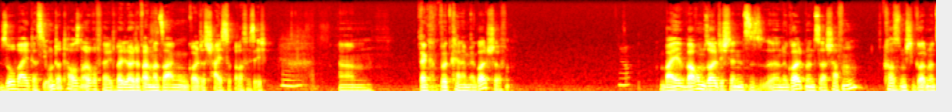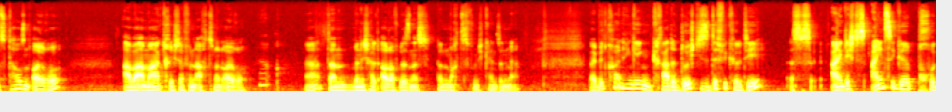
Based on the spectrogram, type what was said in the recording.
so weit, dass sie unter 1000 Euro fällt, weil die Leute auf einmal sagen, Gold ist scheiße oder was weiß ich, mhm. ähm, dann wird keiner mehr Gold schürfen. Ja. Weil, warum sollte ich denn jetzt äh, eine Goldmünze erschaffen? Kostet mich die Goldmünze 1000 Euro, aber am Markt kriege ich dafür 800 Euro. Ja. ja. Dann bin ich halt out of business. Dann macht es für mich keinen Sinn mehr. Bei Bitcoin hingegen, gerade durch diese Difficulty, es ist eigentlich das einzige Pro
